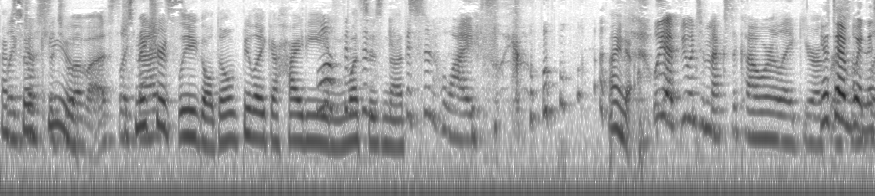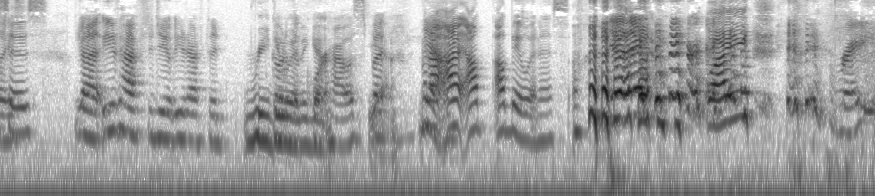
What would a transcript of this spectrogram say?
That's like so just cute. the two of us. Like Just make sure it's legal. Don't be like a Heidi Well, and what's in- his If nuts. it's in Hawaii, it's legal. I know. Well, yeah, if you went to Mexico or like Europe, You have or to have someplace, witnesses. Yeah, you'd have to do. You'd have to Redo go to it the again. courthouse. But Yeah. But yeah, I, I'll I'll be a witness. yeah, Why? right?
